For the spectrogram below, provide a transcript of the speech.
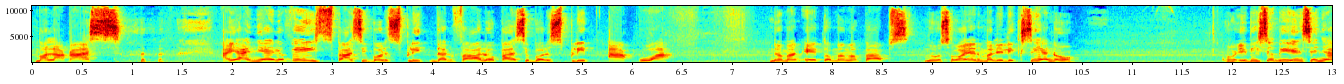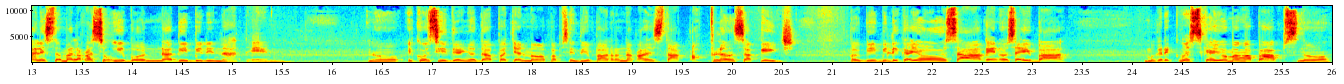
malakas. Ayan, yellow face, possible split dan follow, possible split aqua. naman ito mga paps. No? So ayan, maliliksi ano. O, ibig sabihin, senyales na malakas yung ibon na bibili natin. No, i-consider nyo dapat yan mga paps, hindi para naka-stack up lang sa cage. Pag bibili kayo sa akin o sa iba, mag-request kayo mga paps, no?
